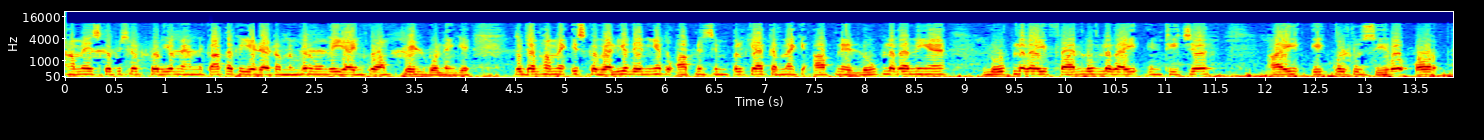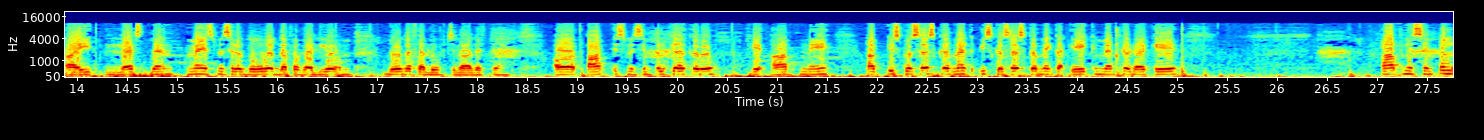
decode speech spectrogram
हमें इसको पिछले ट्यूटोरियल में हमने कहा था कि ये डाटा मेंबर होंगे या इनको हम फ़ील्ड बोलेंगे। तो जब हमें इसको वैल्यू देनी है तो आपने सिंपल क्या करना है कि आपने लूप लगानी है। लूप लगाई फॉर लूप लगाई integer i equal to zero और आई लेस देन मैं इसमें सिर्फ़ दो दफ़ा वैल्यू हम दो दफ़ा लूप चला लेते हैं। और आप इसमें सिंपल क्या करो कि आपने अब इसको सेस करना है तो इसका सेस करने का एक मेथड है कि आपने सिंपल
